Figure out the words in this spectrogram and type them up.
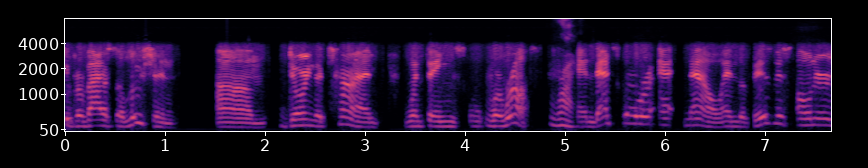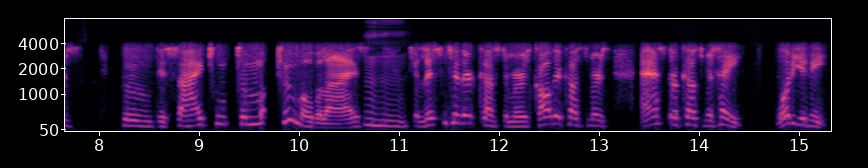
to provide a solution um, during the time when things were rough, Right. and that's where we're at now. And the business owners who decide to to, to mobilize, Mm-hmm. to listen to their customers, call their customers, ask their customers, "Hey, what do you need?"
